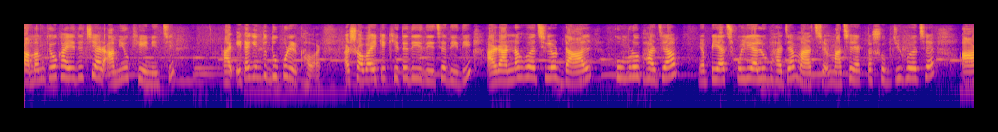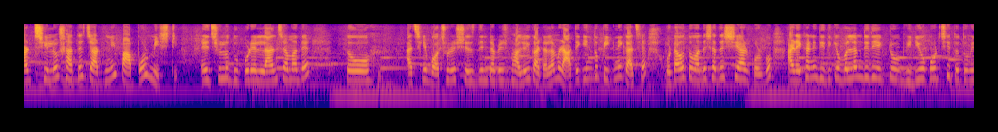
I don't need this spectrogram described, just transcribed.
মামামকেও খাইয়ে দিচ্ছি, আর আমিও খেয়ে নিচ্ছি। আর এটা কিন্তু দুপুরের খাওয়ার। আর সবাইকে খেতে দিয়ে দিয়েছে দিদি। আর রান্না হয়েছিল ডাল, কুমড়ো ভাজা, পেঁয়াজ কলি আলু ভাজা, মাছ, মাছের একটা সবজি হয়েছে। আর ছিল সাথে চাটনি, পাঁপড়, মিষ্টি। এই ছিল দুপুরের লাঞ্চ আমাদের। তো আজকে বছরের শেষ দিনটা বেশ ভালোই কাটালাম। রাতে কিন্তু পিকনিক আছে, ওটাও তোমাদের সাথে শেয়ার করব। আর এখানে দিদিকে বললাম, দিদি, একটু ভিডিও করছি তো তুমি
